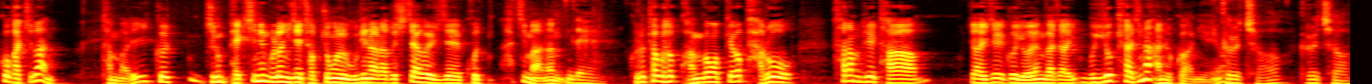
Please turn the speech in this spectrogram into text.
것 같지도 않단 말이. 그 지금 백신이 물론 이제 접종을 우리나라도 시작을 이제 곧 하지만은 네. 그렇다고 해서 관광업계가 바로 사람들이 다 야, 이제 그 여행 가자 뭐 이렇게 하지는 않을 거 아니에요. 그렇죠. 그렇죠.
